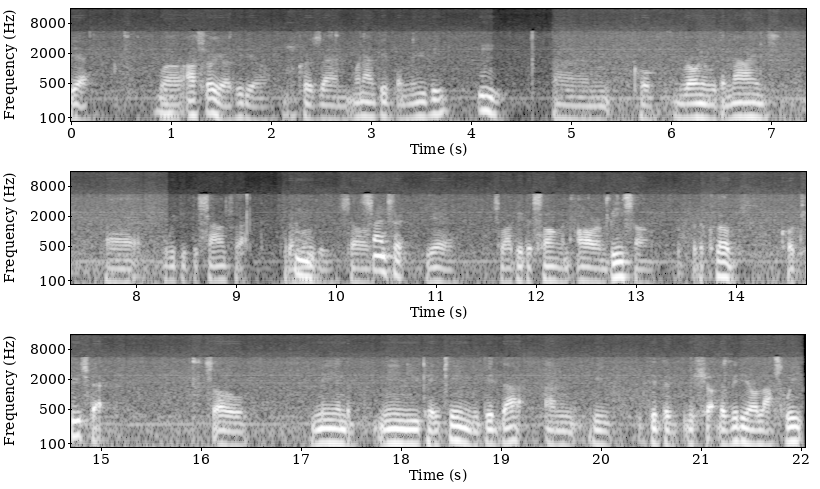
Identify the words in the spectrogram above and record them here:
Yeah. Well, I'll show you a video because um, when I did the movie Mm. um, called Rolling with the Nines, uh, we did the soundtrack for the Mm. movie. So Soundtrack. yeah, so I did a song, an R and B song for the clubs called Two Step. So me and the me and UK team, we did that, and we did the we shot the video last week.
